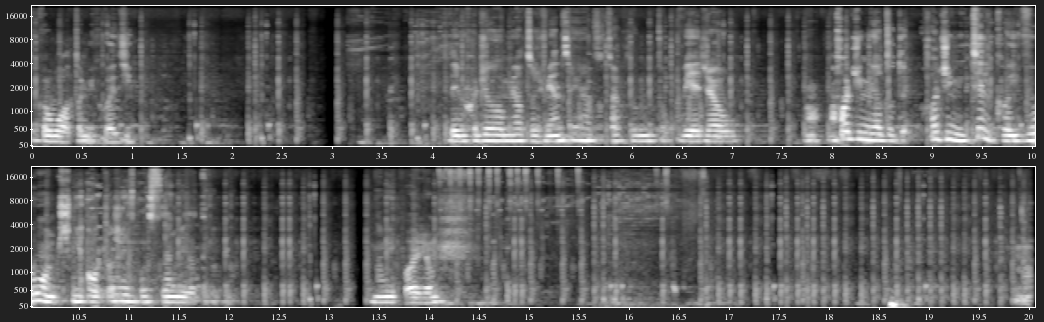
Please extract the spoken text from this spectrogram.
Tylko o to mi chodzi. Gdyby chodziło mi o coś więcej, no to tak to bym to powiedział. No, chodzi mi o to, chodzi mi tylko i wyłącznie o to, że jest po prostu dla mnie za trudno. Na mój poziom. No.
